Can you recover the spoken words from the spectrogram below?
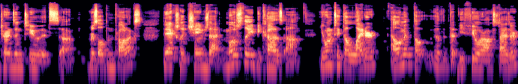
turns into its uh, resultant products. They actually change that mostly because um, you want to take the lighter element, the, that be fuel or oxidizer.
